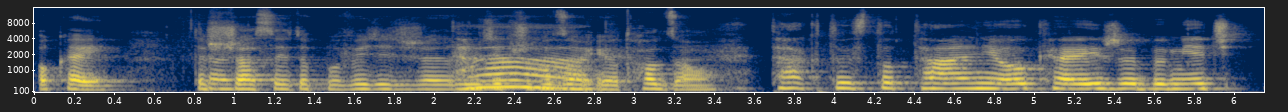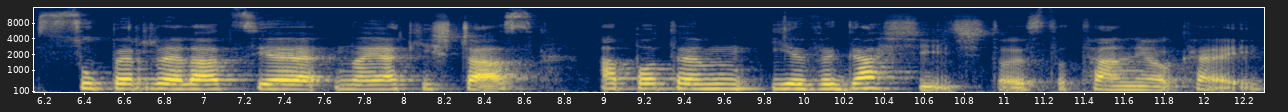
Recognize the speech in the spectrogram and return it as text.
okej. Też Tak. trzeba sobie to powiedzieć, że ludzie Tak. przychodzą i odchodzą. Tak, to jest totalnie okej, żeby mieć super relacje na jakiś czas, a potem je wygasić. To jest totalnie okej,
